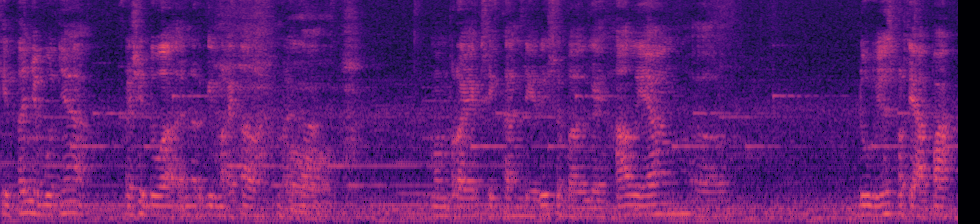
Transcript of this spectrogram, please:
Kita nyebutnya residual energi mereka lah. Mereka oh memproyeksikan diri sebagai hal yang eh, dulunya seperti apa,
